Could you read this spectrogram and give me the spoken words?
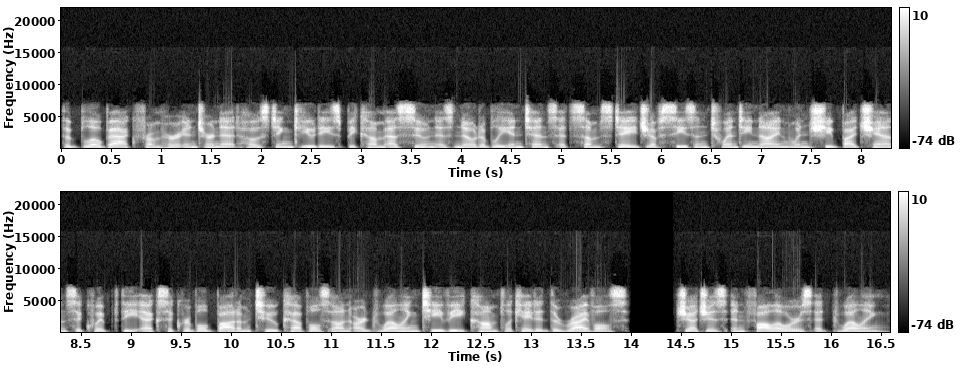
The blowback from her internet hosting duties become as soon as notably intense at some stage of season 29 when she by chance equipped the execrable bottom two couples on our Dwelling TV complicated the rivals, judges and followers at Dwelling.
